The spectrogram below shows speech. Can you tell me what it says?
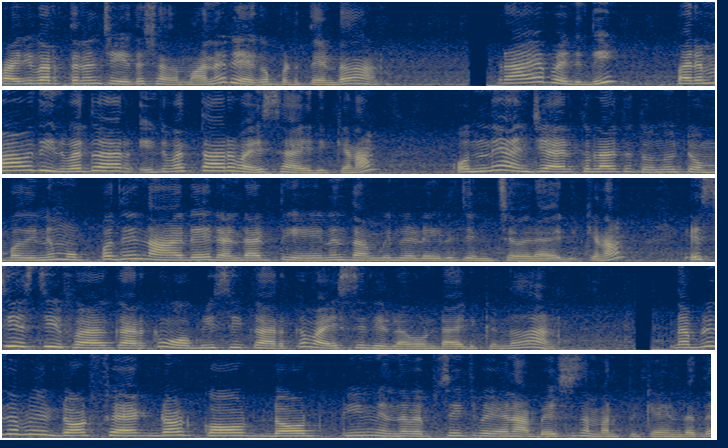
പരിവർത്തനം ചെയ്ത ശതമാനം രേഖപ്പെടുത്തേണ്ടതാണ്. പ്രായപരിധി പരമാവധി ഇരുപത് ഇരുപത്താറ് വയസ്സായിരിക്കണം. ഒന്ന് അഞ്ച് ആയിരത്തി തൊള്ളായിരത്തി തൊണ്ണൂറ്റി ഒമ്പതിനും മുപ്പത് നാല് രണ്ടായിരത്തി ഏഴിനും തമ്മിലിടയിൽ ജനിച്ചവരായിരിക്കണം. എസ് സി എസ് ടി വിഭാഗക്കാർക്കും ഒ ബി സിക്കാർക്ക് വയസ്സിൽ ഇളവുണ്ടായിരിക്കുന്നതാണ്. W W dot fact dot co dot in എന്ന വെബ്സൈറ്റ് വഴിയാണ് അപേക്ഷ സമർപ്പിക്കേണ്ടത്.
